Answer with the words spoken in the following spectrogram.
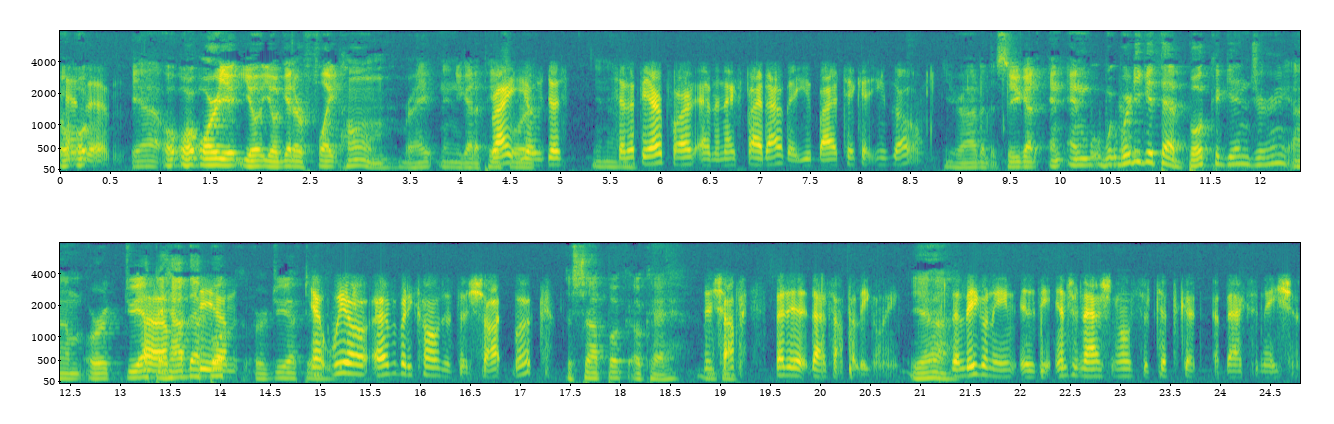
Or, and or- yeah, or, or, or you, you'll you'll get a flight home, right? And you got to pay right, for you'll it. just You know, sit at the airport, and the next flight out there, you buy a ticket and you go. You're out of it. So you got and and where do you get that book again, Jerry? Um, or do you have to Um, have that the, book, um, or do you have to? Yeah, we are. Everybody calls it the shot book, the shot book. Okay. the okay. shop, but it, that's not the legal name. Yeah, The legal name is the International Certificate of Vaccination.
